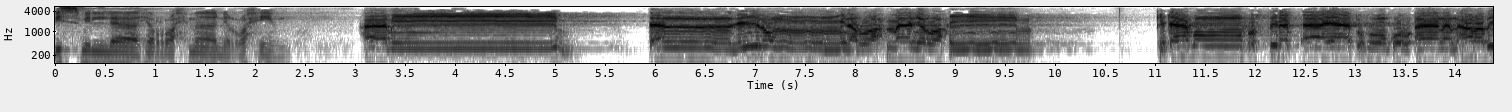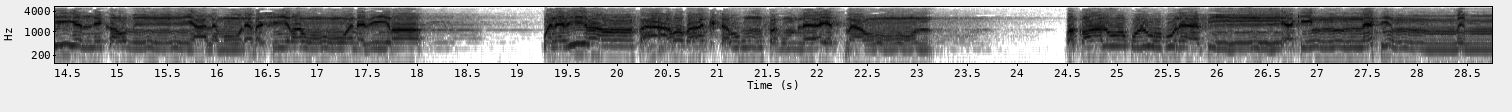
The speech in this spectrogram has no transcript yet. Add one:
بسم الله الرحمن الرحيم. حميم. تنزيل من الرحمن الرحيم. كتاب فصلت آياته قرآنا عربيا لقوم يعلمون بشيرا ونذيرا. ونذيرا فأعرض أكثرهم فهم لا يسمعون. وقالوا قلوبنا في أكنة مما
